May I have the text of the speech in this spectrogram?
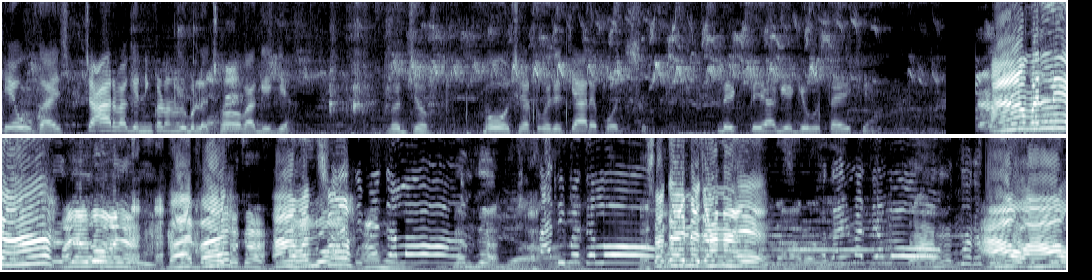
કેવું ગાય ચાર વાગે નીકળવાનું બદલે છ વાગી ગયા. ગજો બહુ છેટું છે ક્યારે પહોંચશું? દેખતે આગે કેવું થાય ક્યાં? છે? શાદી માં સગાઈ માં જાના હે. સગાઈ માં આવ આવ.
